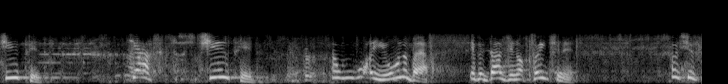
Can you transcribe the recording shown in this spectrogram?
Stupid. Just stupid. And what are you on about? If it does, you're not preaching it. It's just,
